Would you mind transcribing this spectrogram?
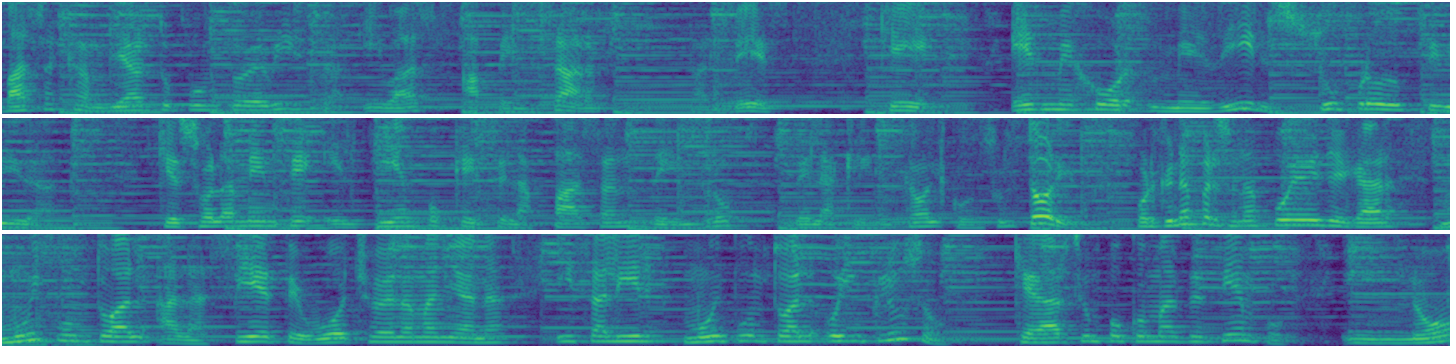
vas a cambiar tu punto de vista y vas a pensar, tal vez, que es mejor medir su productividad que solamente el tiempo que se la pasan dentro de la clínica o el consultorio. Porque una persona puede llegar muy puntual a las 7 u 8 de la mañana y salir muy puntual o incluso quedarse un poco más de tiempo y no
